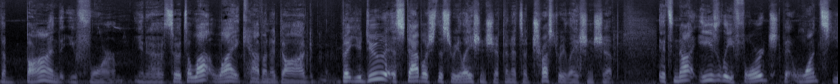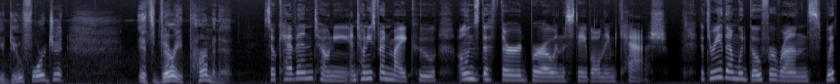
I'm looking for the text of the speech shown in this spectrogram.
the bond that you form, you know. So it's a lot like having a dog, but you do establish this relationship and it's a trust relationship. It's not easily forged, but once you do forge it, it's very permanent. So Kevin, Tony, and Tony's friend Mike, who owns the third burro in the stable named Cash, the three of them would go for runs with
